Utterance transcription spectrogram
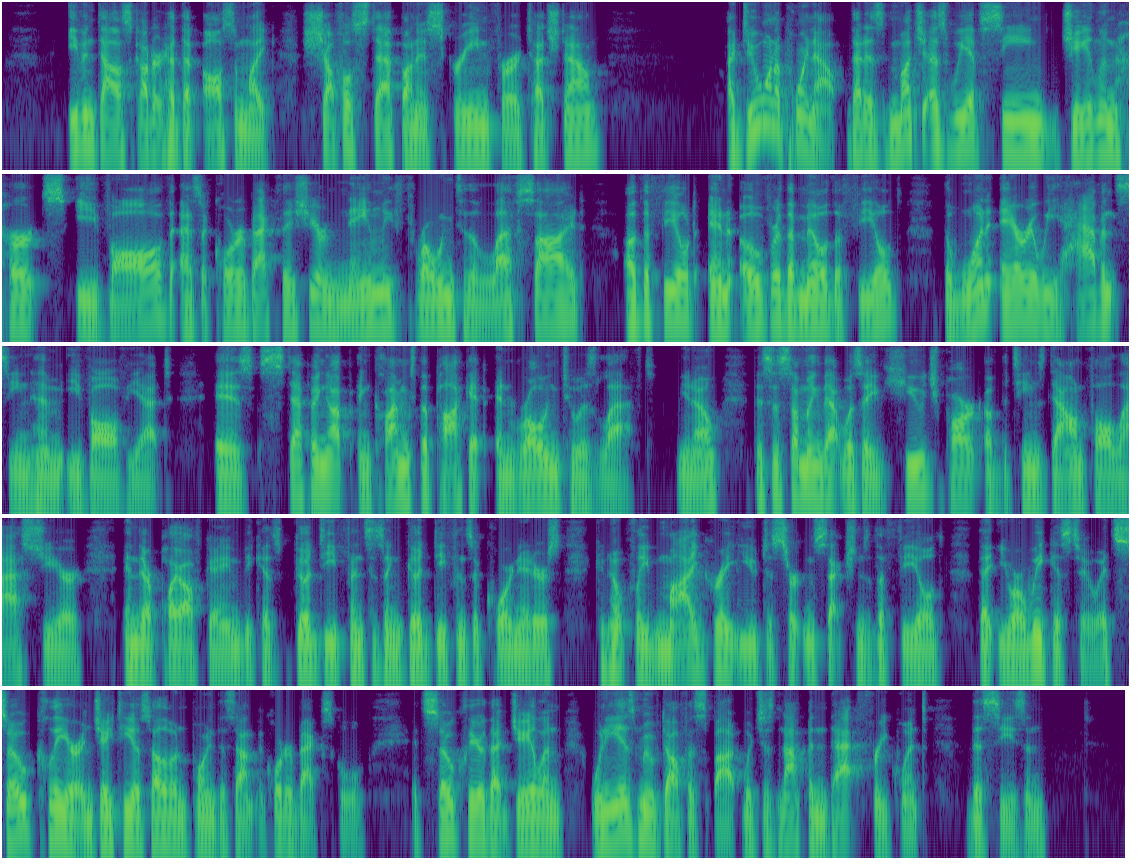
Even Dallas Goedert had that awesome like shuffle step on his screen for a touchdown. I do want to point out that as much as we have seen Jalen Hurts evolve as a quarterback this year, namely throwing to the left side of the field and over the middle of the field, the one area we haven't seen him evolve yet is stepping up and climbing to the pocket and rolling to his left. You know, this is something that was a huge part of the team's downfall last year in their playoff game because good defenses and good defensive coordinators can hopefully migrate you to certain sections of the field that you are weakest to. It's so clear, and JT O'Sullivan pointed this out in the quarterback school. It's so clear that Jalen, when he is moved off his spot, which has not been that frequent this season,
